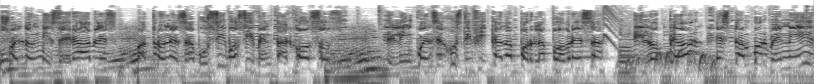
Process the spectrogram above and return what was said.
sueldos miserables, patrones abusivos y ventajosos, delincuencia justificada por la pobreza y lo peor, están por venir.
